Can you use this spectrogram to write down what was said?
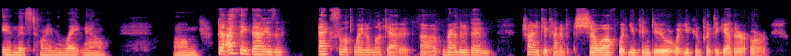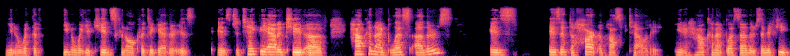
in this time right now? Um, i think that is an excellent way to look at it uh, rather than trying to kind of show off what you can do or what you can put together or you know what the even what your kids can all put together is is to take the attitude of how can i bless others is is at the heart of hospitality. You know, how can I bless others? And if you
